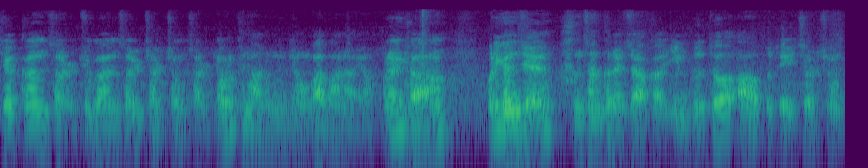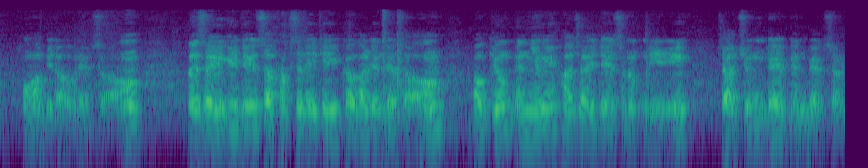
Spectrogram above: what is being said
객관설, 주관설, 절충설 이렇게 나누는 경우가 많아요. 그러니까 우리가 이제 항상 그랬죠. 아까 인부터 아웃부터의 절충 통합이라고 그래서 그래서 여기에 대해서 학설의 대입과 관련돼서 법규 명령의 하자에 대해서는 우리 자 중대 명백설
